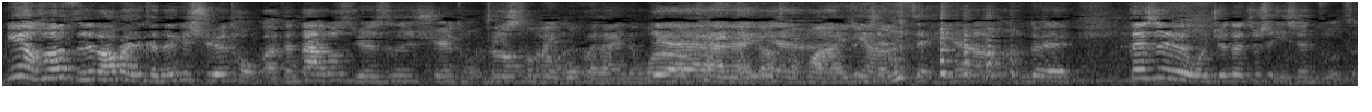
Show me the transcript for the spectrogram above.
因为想说只是老板可能一个噱头吧，可能大家都是觉得是噱头，没有从美国回来的，哇，看那个什么花样，怎样？对，但是我觉得就是以身作则，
